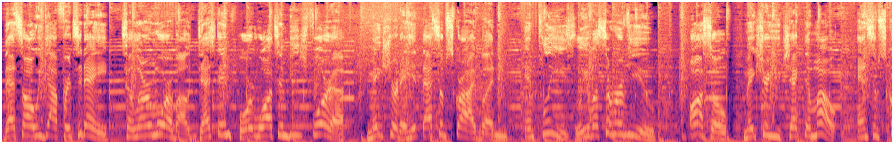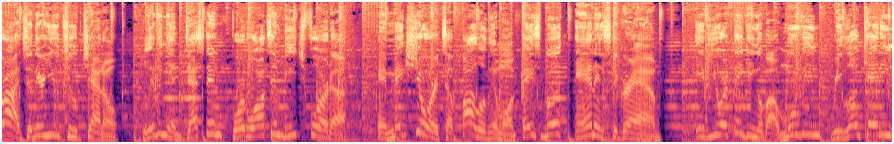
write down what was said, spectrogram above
That's all we got for today. To learn more about Destin, Fort Walton Beach, Florida, make sure to hit that subscribe button and please leave us a review. Also, make sure you check them out and subscribe to their YouTube channel, Living in Destin, Fort Walton Beach, Florida. And make sure to follow them on Facebook and Instagram. If you are thinking about moving, relocating,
